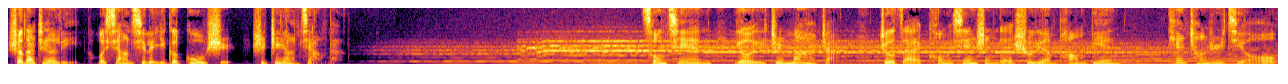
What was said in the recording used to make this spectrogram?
说到这里，我想起了一个故事，是这样讲的：从前有一只蚂蚱，住在孔先生的书院旁边。天长日久，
